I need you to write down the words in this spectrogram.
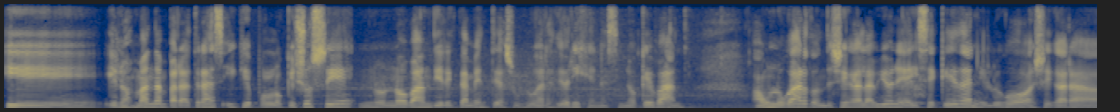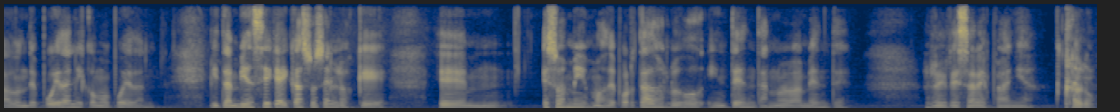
y, y los mandan para atrás y que por lo que yo sé no, no van directamente a sus lugares de origen, sino que van a un lugar donde llega el avión y ahí se quedan y luego a llegar a donde puedan y como puedan. Y también sé que hay casos en los que eh, esos mismos deportados luego intentan nuevamente regresar a España. Claro.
